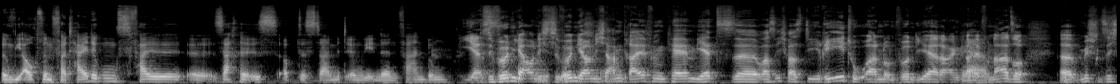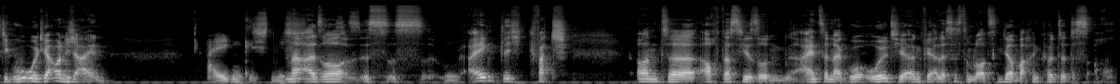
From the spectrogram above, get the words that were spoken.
irgendwie auch so ein Verteidigungsfall-Sache äh, ist, ob das damit irgendwie in den Verhandlungen. Ja, sie würden ja auch nicht, sie würden ja auch nicht angreifen, kämen jetzt, äh, was ich was, die Rietu an und würden die Erde angreifen. Ja. Also da mischen sich die Guult ja auch nicht ein. Eigentlich nicht. Na, also es ist, ist eigentlich Quatsch. Und äh, auch, dass hier so ein einzelner Gur-Ult hier irgendwie alle System Lords niedermachen könnte, das ist auch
